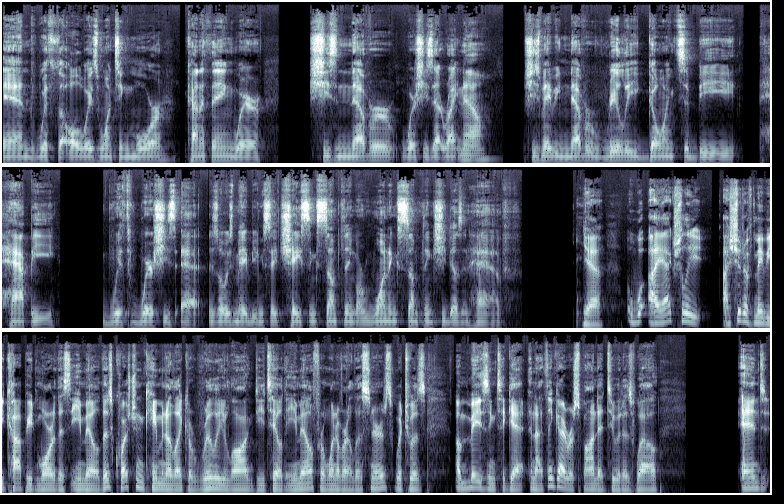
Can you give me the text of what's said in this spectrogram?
And with the always wanting more kind of thing, where she's never where she's at right now. She's maybe never really going to be happy with where she's at. There's always maybe you can say chasing something or wanting something she doesn't have. Yeah. Well, I actually I should have maybe copied more of this email. This question came in a, like a really long, detailed email from one of our listeners, which was amazing to get. And I think I responded to it as well. And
